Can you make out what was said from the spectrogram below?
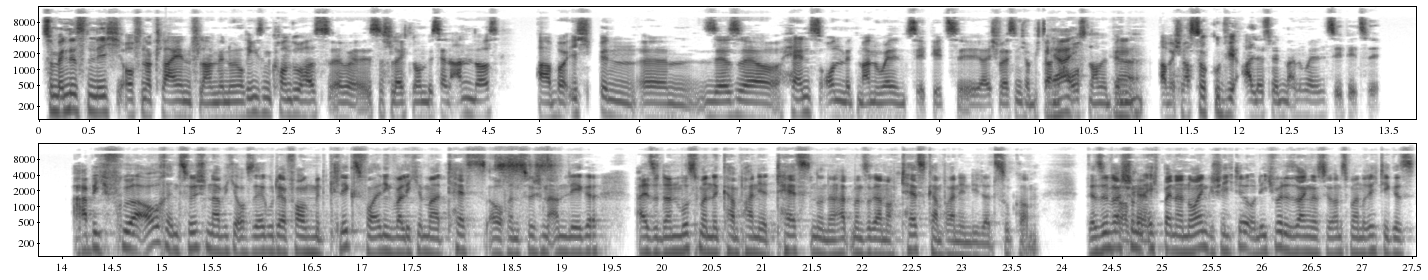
Zumindest nicht auf einer kleinen Flamme. Wenn du ein Riesenkonto hast, äh, ist es vielleicht noch ein bisschen anders. Aber ich bin ähm, sehr, sehr hands-on mit manuellen CPC. Ja, ich weiß nicht, ob ich da ja, eine Ausnahme bin, ja. aber ich mache so gut wie alles mit manuellen CPC. Habe ich früher auch. Inzwischen habe ich auch sehr gute Erfahrungen mit Klicks, vor allen Dingen, weil ich immer Tests auch inzwischen anlege. Also dann muss man eine Kampagne testen und dann hat man sogar noch Testkampagnen, die dazukommen. Da sind wir okay. schon echt bei einer neuen Geschichte und ich würde sagen, dass wir uns mal ein richtiges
